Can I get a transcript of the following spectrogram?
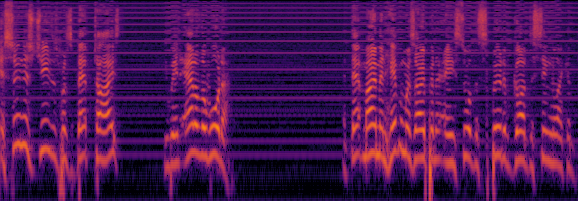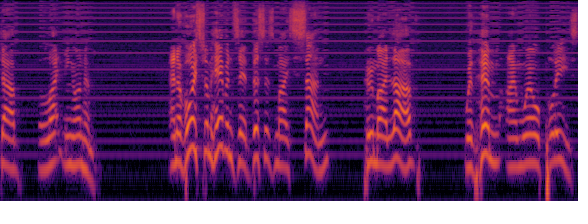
as soon as Jesus was baptized, he went out of the water. At that moment, heaven was open, and he saw the Spirit of God descending like a dove, lightning on him. And a voice from heaven said, This is my Son, whom I love. With him I'm well pleased.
